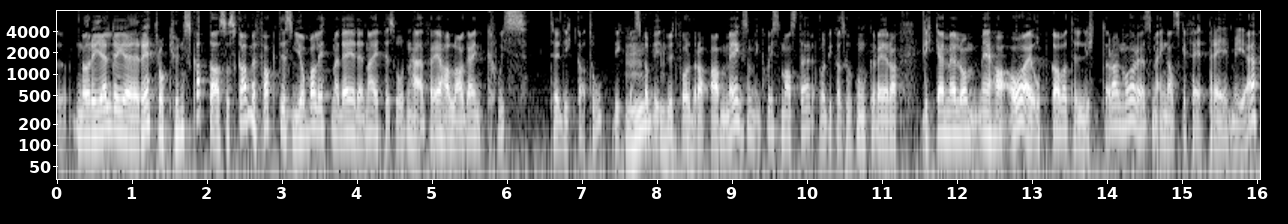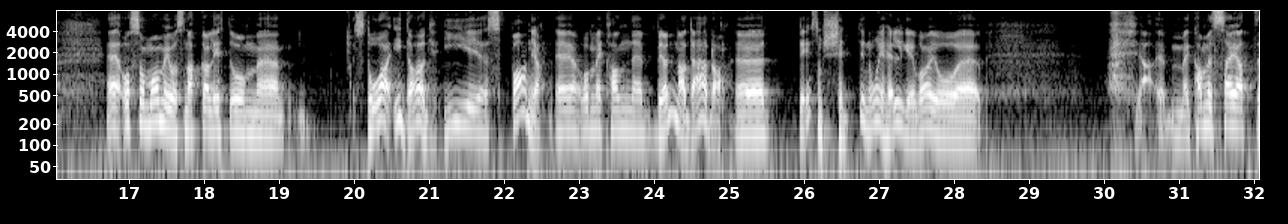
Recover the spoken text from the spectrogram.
når det gjelder retrokunnskap, da, så skal vi faktisk jobbe litt med det i denne episoden. her, For jeg har laga en quiz til dere to. Dere skal bli mm. utfordra av meg som er quizmaster, og dere skal konkurrere dere imellom. Vi har òg en oppgave til lytterne våre, som er en ganske fet premie. Eh, og så må vi jo snakke litt om eh, ståa i dag i Spania. Eh, og vi kan eh, begynne der, da. Eh, det som skjedde nå i helga, var jo eh, Ja, vi kan vel si at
